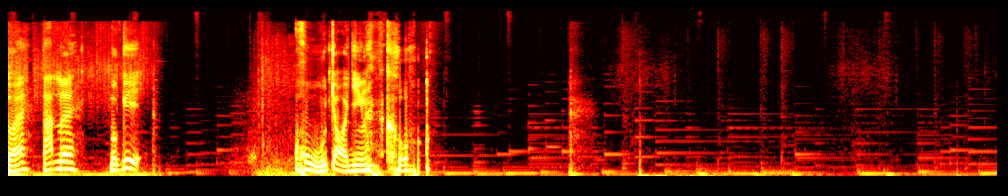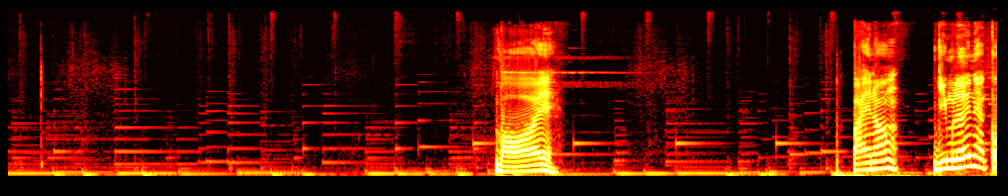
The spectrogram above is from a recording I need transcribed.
สวย ตัดเลยโบกี้ โอ้โหจ่อยิงนะโกบอย ไปน้อง ยิงมาเลยเนี่ย โก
